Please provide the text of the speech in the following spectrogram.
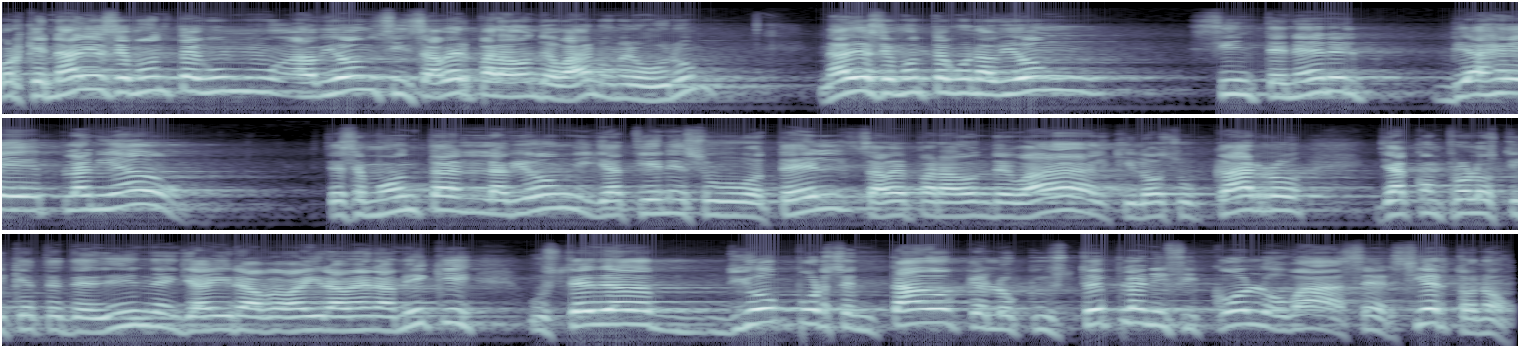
Porque nadie se monta en un avión sin saber para dónde va, número uno. Nadie se monta en un avión sin tener el viaje planeado. Usted se monta en el avión y ya tiene su hotel, sabe para dónde va, alquiló su carro, ya compró los tiquetes de Disney, ya va a ir a ver a Mickey. Usted dio por sentado que lo que usted planificó lo va a hacer, ¿cierto o no?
